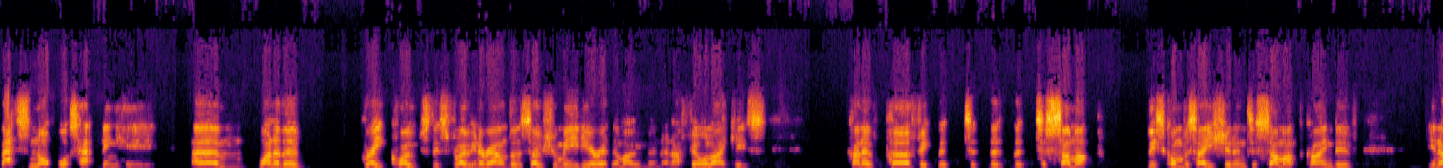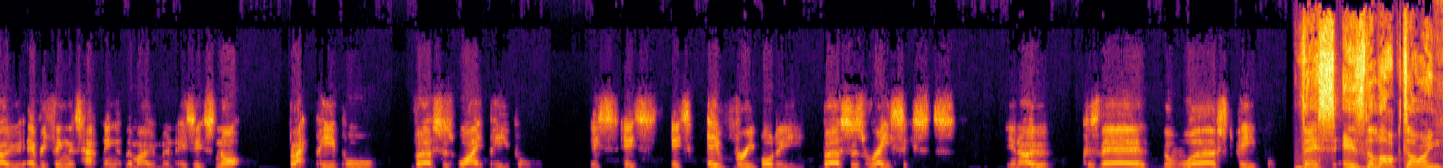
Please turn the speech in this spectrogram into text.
that's not what's happening here. Um, one of the great quotes that's floating around on social media at the moment, and I feel like it's kind of perfect that to, that, that to sum up this conversation and to sum up kind of you know everything that's happening at the moment is it's not black people versus white people. It's it's it's everybody versus racists you know because they're the worst people. This is the lockdown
